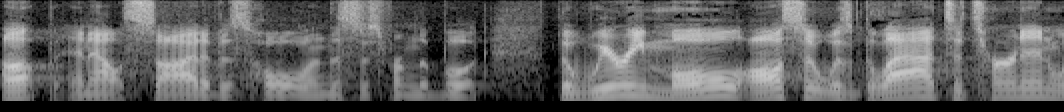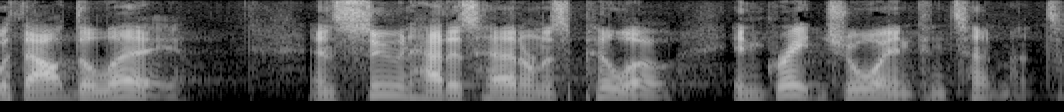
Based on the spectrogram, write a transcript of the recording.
up and outside of his hole. And this is from the book. The weary mole also was glad to turn in without delay, and soon had his head on his pillow in great joy and contentment.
